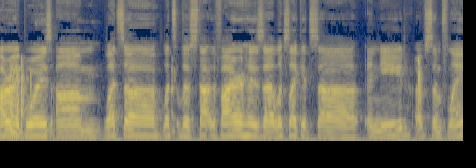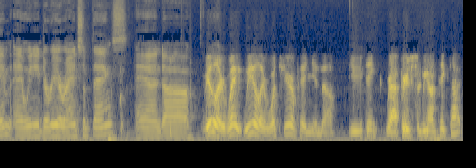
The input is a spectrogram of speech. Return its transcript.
All right, boys. Um, let's uh, let's the stop. The fire has uh, looks like it's uh in need of some flame, and we need to rearrange some things. And uh, Wheeler, wait, Wheeler, what's your opinion though? Do you think rappers should be on TikTok?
